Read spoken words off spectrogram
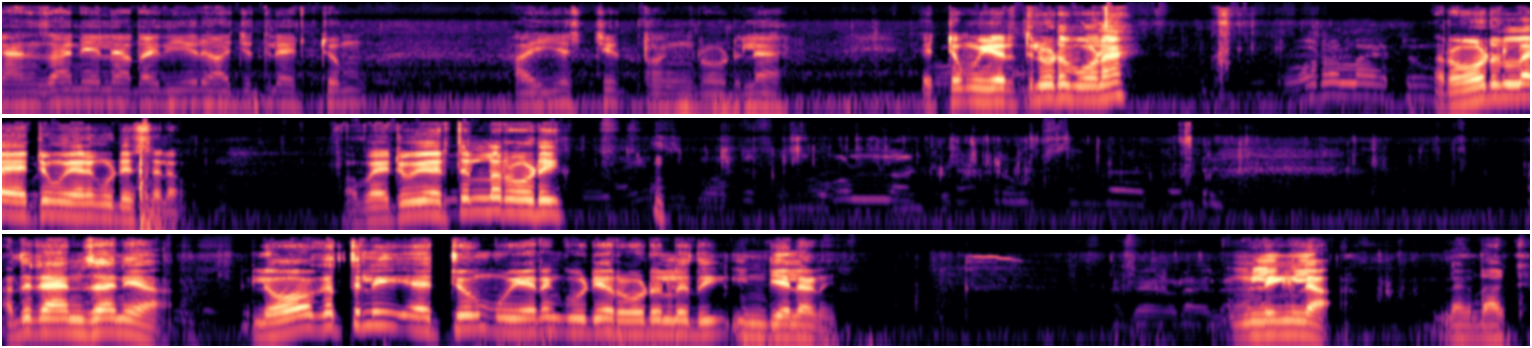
ടാൻസാനിയയിലെ അതായത് ഈ രാജ്യത്തിലെ ഏറ്റവും ഹയസ്റ്റ് ട്രങ്ക് റോഡ് അല്ലേ ഏറ്റവും ഉയരത്തിലൂടെ പോണേ? റോഡുള്ള ഏറ്റവും ഉയരം കൂടിയ സ്ഥലം. അപ്പോൾ ഏറ്റവും ഉയരത്തിലുള്ള റോഡ് അത് ടാൻസാനിയ. ലോകത്തിൽ ഏറ്റവും ഉയരം കൂടിയ റോഡുള്ളത് ഇന്ത്യയിലാണ്. ഉംലിംഗ്ല ലഡാക്ക്.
